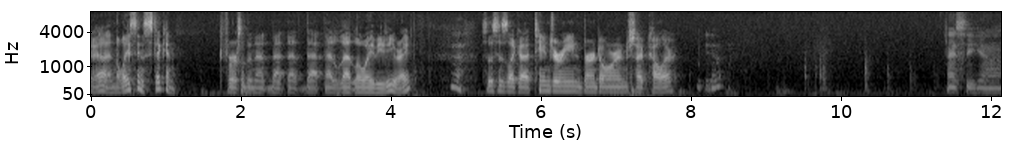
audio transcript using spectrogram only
Yeah, and the lacing's sticking for something that that that that that, that low ABV, right? Yeah. So this is like a tangerine, burnt orange type color. Yeah. Nicely uh,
